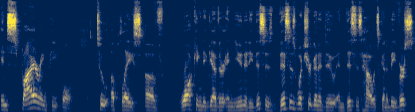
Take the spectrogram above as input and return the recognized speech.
inspiring people to a place of walking together in unity. This is this is what you're going to do and this is how it's going to be. Verse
